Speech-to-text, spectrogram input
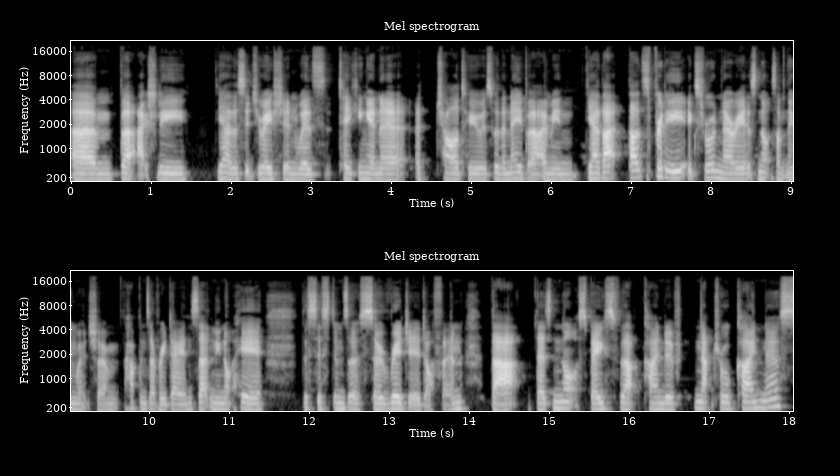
Um, but actually, yeah, the situation with taking in a, a child who is with a neighbor, I mean, yeah, that that's pretty extraordinary. It's not something which um, happens every day, and certainly not here. The systems are so rigid often that there's not space for that kind of natural kindness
